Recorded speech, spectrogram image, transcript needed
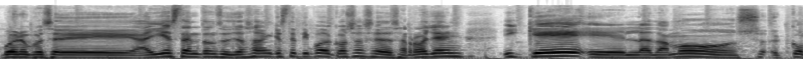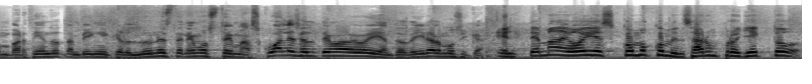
Bueno, pues eh, ahí está entonces. Ya saben que este tipo de cosas se desarrollan y que eh, las vamos compartiendo también y que los lunes tenemos temas. ¿Cuál es el tema de hoy antes de ir a la música? El tema de hoy es cómo comenzar un proyecto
